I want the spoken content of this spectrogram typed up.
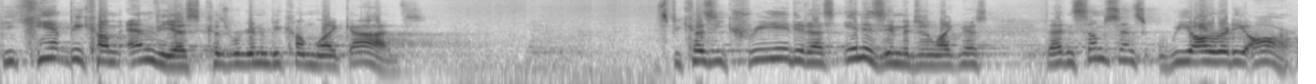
He can't become envious because we're going to become like God's. It's because He created us in His image and likeness that, in some sense, we already are.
